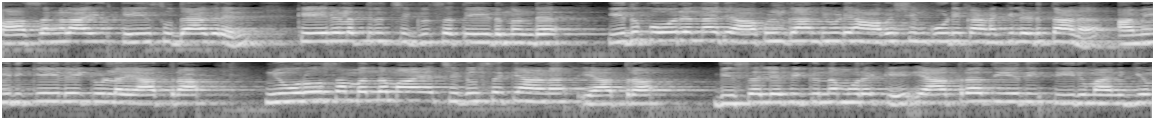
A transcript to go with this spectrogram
മാസങ്ങളായി കെ സുധാകരൻ കേരളത്തിൽ ചികിത്സ തേടുന്നുണ്ട്. ഇത് പോരെന്ന രാഹുൽ ഗാന്ധിയുടെ ആവശ്യം കൂടി കണക്കിലെടുത്താണ് അമേരിക്കയിലേക്കുള്ള യാത്ര. ന്യൂറോ സംബന്ധമായ ചികിത്സയ്ക്കാണ് യാത്ര. വിസ ലഭിക്കുന്ന മുറയ്ക്ക് യാത്രാ തീയതി തീരുമാനിക്കും.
